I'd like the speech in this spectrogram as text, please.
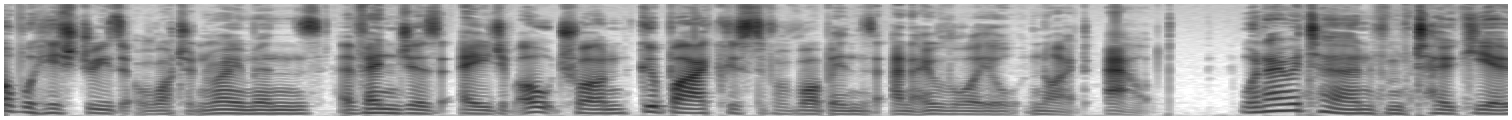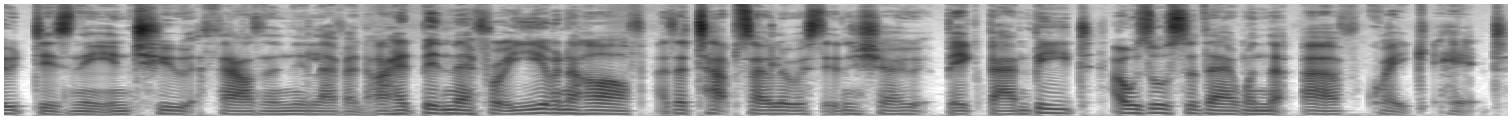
Horrible Histories, Rotten Romans, Avengers Age of Ultron, Goodbye Christopher Robbins, and A Royal Night Out. When I returned from Tokyo Disney in 2011, I had been there for a year and a half as a tap soloist in the show Big Band Beat. I was also there when the earthquake hit.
